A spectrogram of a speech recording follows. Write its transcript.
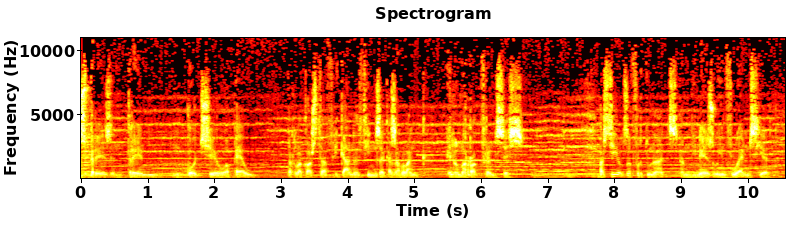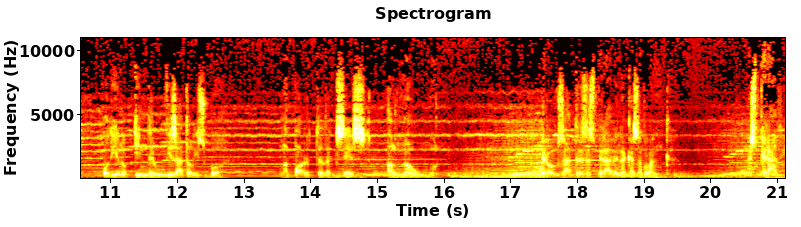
Després, en tren, en cotxe o a peu, per la costa africana fins a Casablanca, en el Marroc francès. Així els afortunats, amb diners o influència, podien obtindre un visat a Lisboa, la porta d'accés al nou món. Però els altres esperaven a Casablanca. Esperaven,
